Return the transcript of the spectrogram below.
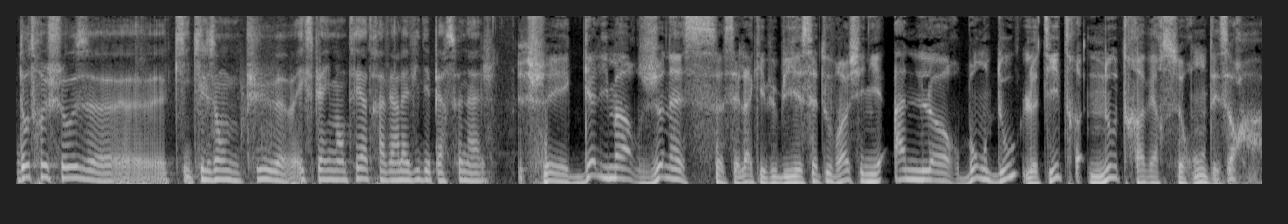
d'autres choses qu'ils ont pu expérimenter à travers la vie des personnages. Chez Gallimard Jeunesse, c'est là qu'est publié cet ouvrage signé Anne-Laure Bondou, le titre Nous traverserons des orages.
